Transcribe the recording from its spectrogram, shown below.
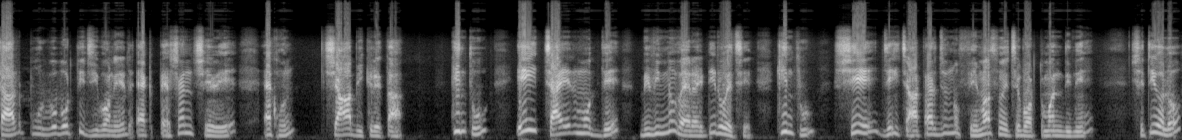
তার পূর্ববর্তী জীবনের এক প্যাশন ছেড়ে এখন চা বিক্রেতা। কিন্তু এই চায়ের মধ্যে বিভিন্ন ভ্যারাইটি রয়েছে। কিন্তু সে যেই চাটার জন্য ফেমাস হয়েছে বর্তমান দিনে, সেটি হলো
